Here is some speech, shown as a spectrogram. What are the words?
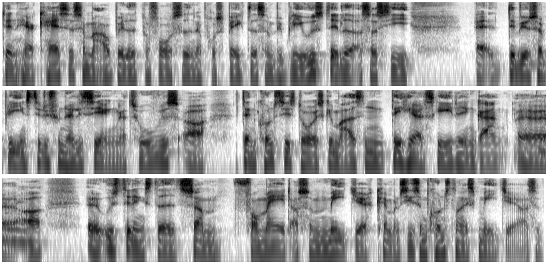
den her kasse, som er afbildet på forsiden af prospektet, som vil blive udstillet, og så sige, det vil jo så blive institutionaliseringen af Toves, og den kunsthistoriske meget sådan, det her skete engang, øh, og øh, udstillingsstedet som format og som medie, kan man sige, som kunstnerisk medie osv.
